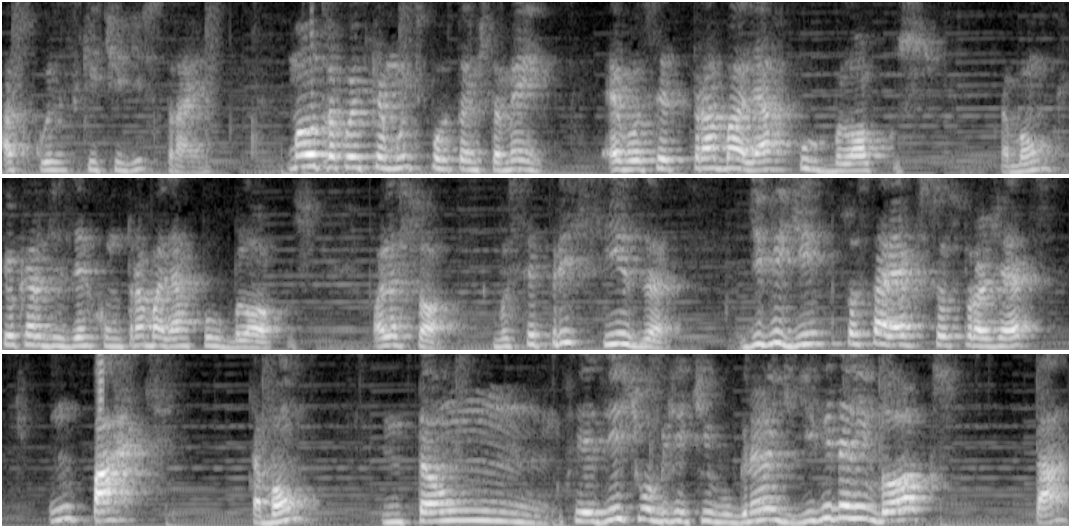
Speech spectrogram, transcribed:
as coisas que te distraem. Uma outra coisa que é muito importante também é você trabalhar por blocos, tá bom? O que eu quero dizer com trabalhar por blocos? Olha só, você precisa dividir suas tarefas, seus projetos em partes, tá bom? Então, se existe um objetivo grande, divida ele em blocos, tá?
